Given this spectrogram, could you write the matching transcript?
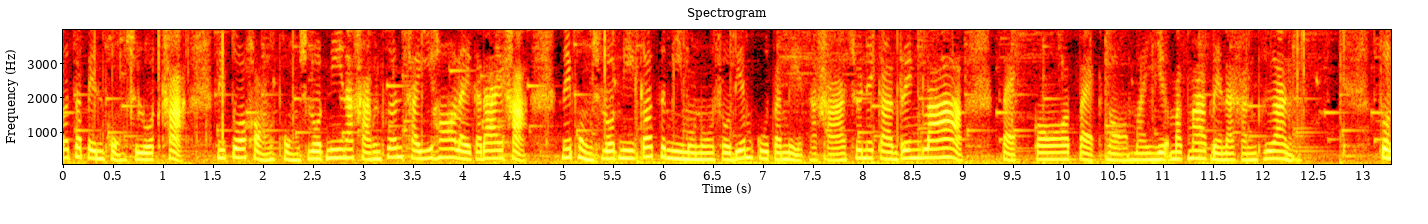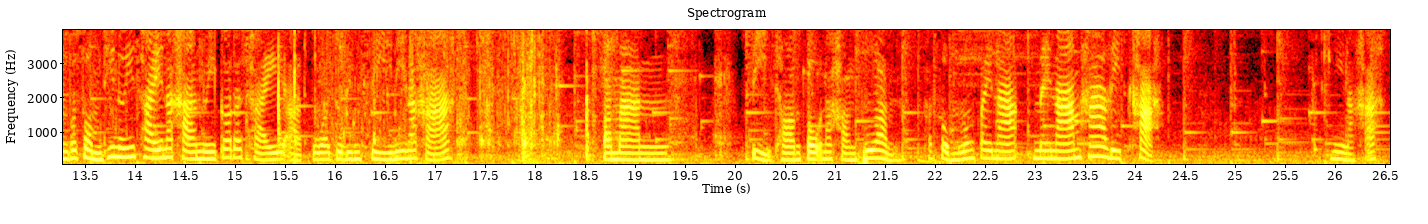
ก็จะเป็นผงชูรสค่ะ ในตัวของผงชูรสนี่นะคะ เพื่อนๆใช้ยี่ห้ออะไรก็ได้ค่ะ ในผงชูรสนี้ก็จะมีโมโนโซเดียมกลูตาเมตนะคะ ช่วยในการเร่งราก แตกกอแตกหน่อมาเยอะมากๆเลยนะคะเพื่อนส่วนผสมที่นุ้ยใช้นะคะ นุ้ยก็จะใช้ตัวจุลินทรีย์นี่นะคะ ประมาณ 4 ช้อนโต๊ะนะคะเพื่อน ผสมลงไปนะในน้ำ5ลิตรค่ะ นี่นะคะ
